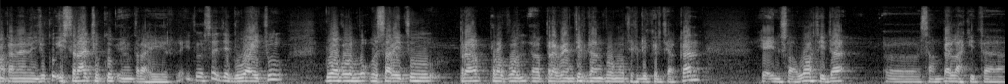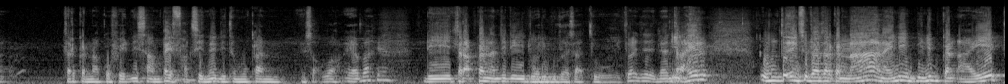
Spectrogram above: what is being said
makanan yang cukup, istirahat cukup yang terakhir. Itu saja dua itu dua kelompok besar itu pre- eh, preventif dan promotif dikerjakan. Ya insya Allah tidak eh, sampailah kita terkena COVID ini sampai vaksinnya ditemukan insya Allah ya apa? Ya. diterapkan nanti di 2021 itu aja. Dan terakhir untuk yang sudah terkena nah ini ini bukan aib.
